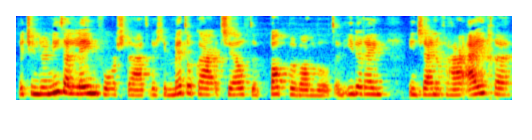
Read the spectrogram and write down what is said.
dat je er niet alleen voor staat, dat je met elkaar hetzelfde pad bewandelt. En iedereen in zijn of haar eigen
